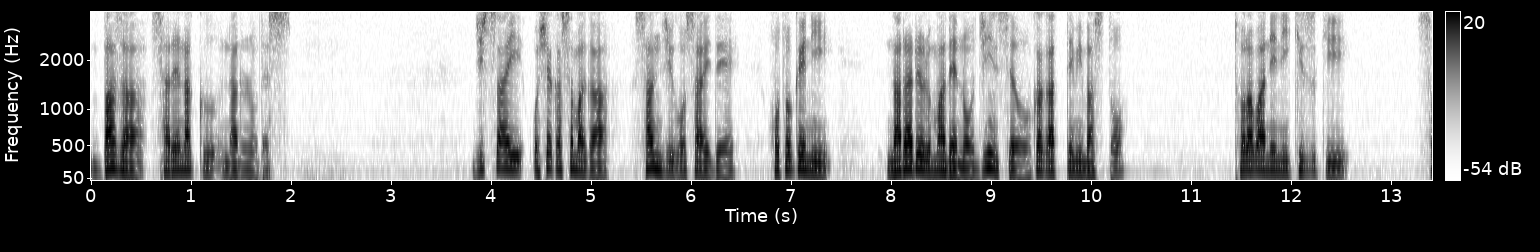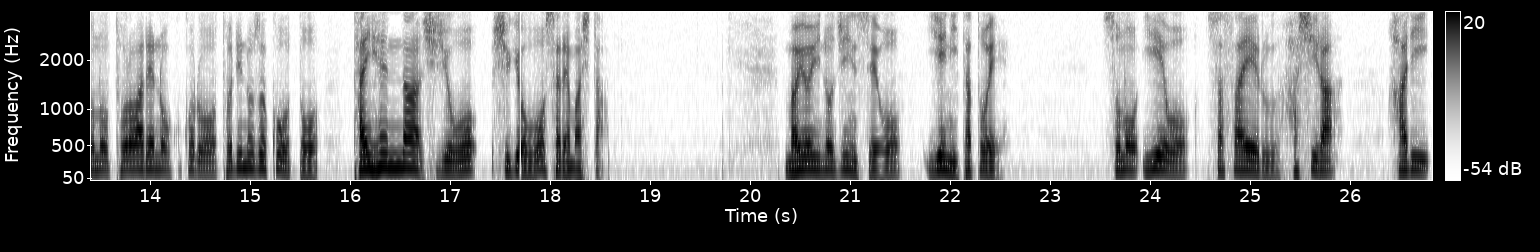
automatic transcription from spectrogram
バザーされなくなるのです。実際お釈迦様が35歳で仏になられるまでの人生を伺ってみますととらわれに気づきそのとらわれの心を取り除こうと大変な修行を修行をされました。迷いの人生を家に例えその家を支える柱梁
